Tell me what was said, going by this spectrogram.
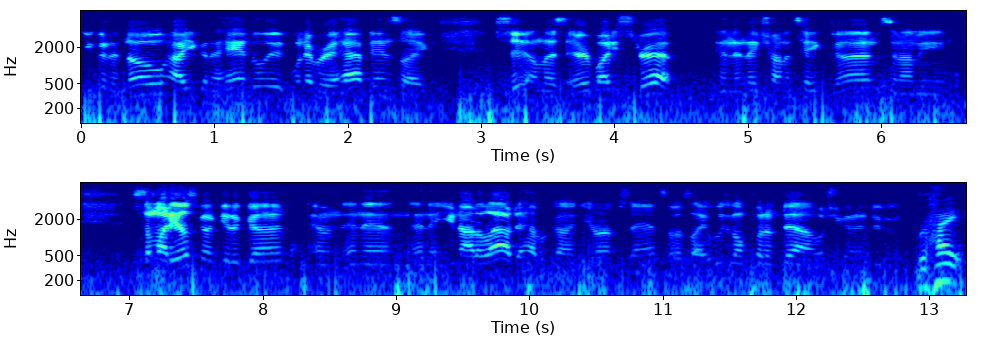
you gonna know? How you gonna handle it whenever it happens? Like shit, unless everybody's strapped, and then they trying to take guns, and I mean. Somebody else gonna get a gun, and, and then and then you're not allowed to have a gun. You know what I'm saying? So it's like, who's gonna put them down? What you gonna do? Right.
